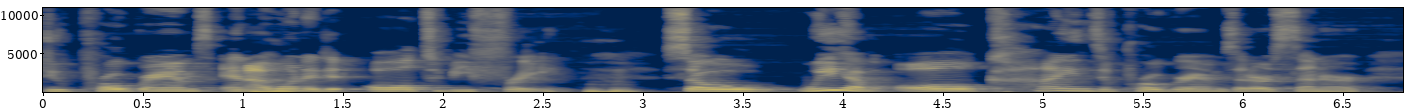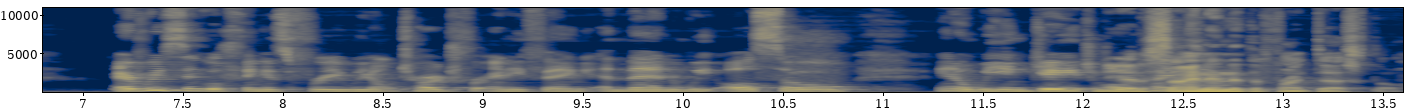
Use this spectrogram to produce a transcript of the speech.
do programs, and mm-hmm. I wanted it all to be free. Mm-hmm. So we have all kinds of programs at our center. Every single thing is free. We don't charge for anything. And then we also, you know, we engage. You got to sign in at the front desk, though.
